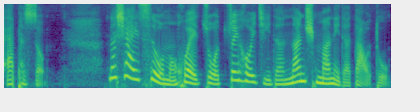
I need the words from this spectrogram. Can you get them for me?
episode。那下一次我们会做最后一集的 Lunch Money 的导读。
